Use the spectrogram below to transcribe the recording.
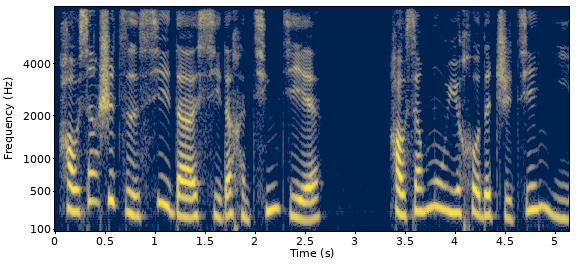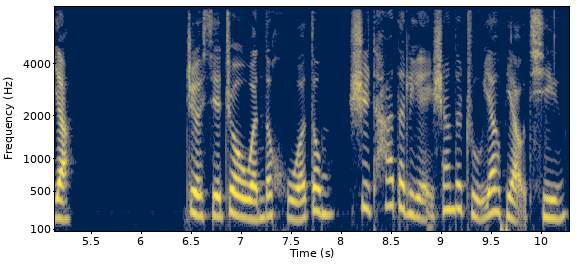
好像是仔细的洗得很清洁，好像沐浴后的指尖一样。这些皱纹的活动是他的脸上的主要表情，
